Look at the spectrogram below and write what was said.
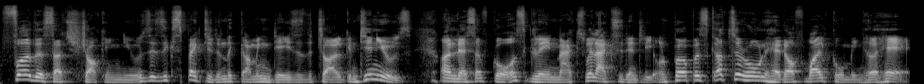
Further such shocking news is expected in the coming days as the trial continues, unless, of course, Ghislaine Maxwell accidentally on purpose cuts her own head off while combing her hair.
